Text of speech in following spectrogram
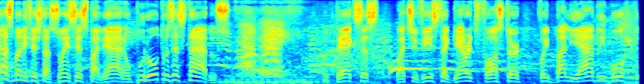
As manifestações se espalharam por outros estados. No Texas, o ativista Garrett Foster foi baleado e morto.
